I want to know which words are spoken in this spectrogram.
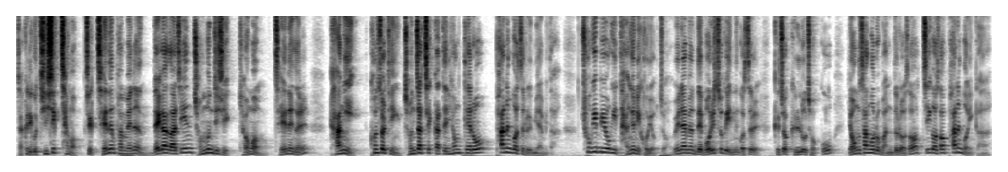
자, 그리고 지식 창업, 즉 재능 판매는 내가 가진 전문 지식, 경험, 재능을 강의, 컨설팅, 전자책 같은 형태로 파는 것을 의미합니다. 초기 비용이 당연히 거의 없죠. 왜냐하면 내 머릿속에 있는 것을 그저 글로 적고 영상으로 만들어서 찍어서 파는 거니까.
